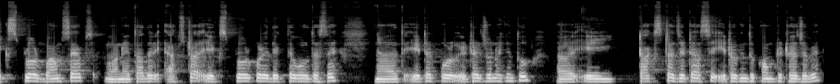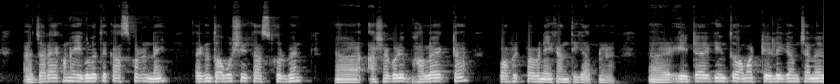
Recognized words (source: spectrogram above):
এক্সপ্লোর বামস অ্যাপস মানে তাদের অ্যাপসটা এক্সপ্লোর করে দেখতে বলতেছে। এটার এটার জন্য কিন্তু এই টাস্কটা যেটা আছে, এটাও কিন্তু কমপ্লিট হয়ে যাবে। আর যারা এখনও এগুলোতে কাজ করেন নাই, তারা কিন্তু অবশ্যই কাজ করবেন। আশা করি ভালো একটা প্রফিট পাবেন এখান থেকে আপনারা। আর এটা কিন্তু আমার টেলিগ্রাম চ্যানেল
